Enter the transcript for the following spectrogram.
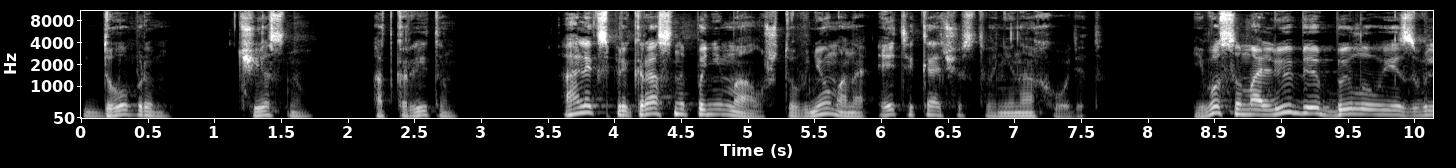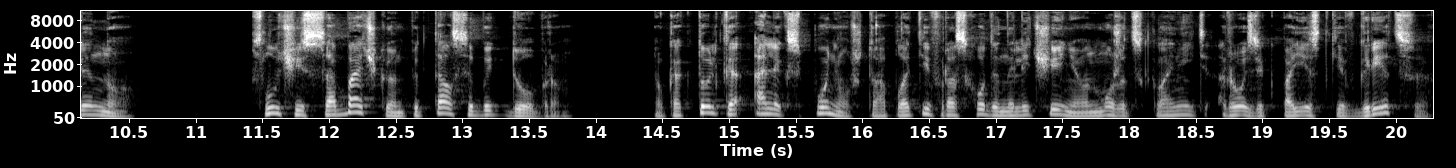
«Добрым, честным, открытым». Алекс прекрасно понимал, что в нем она эти качества не находит. Его самолюбие было уязвлено. В случае с собачкой он пытался быть добрым. Но как только Алекс понял, что оплатив расходы на лечение, он может склонить Рози к поездке в Грецию,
